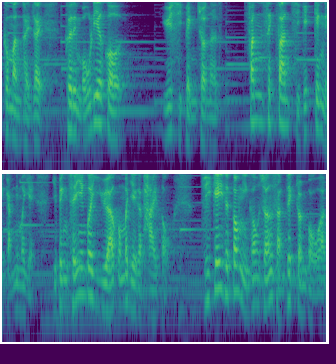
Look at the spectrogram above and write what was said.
個問題就係佢哋冇呢一個與時並進啊，分析翻自己經歷緊啲乜嘢，而並且應該要有一個乜嘢嘅態度。自己就當然講想神蹟進步啊，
